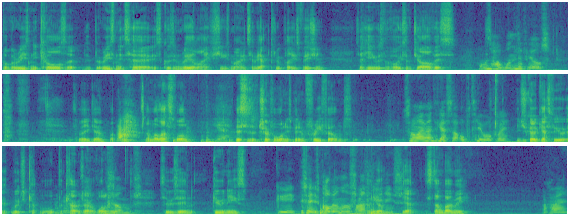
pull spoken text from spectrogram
But the reason he calls it, the reason it's her, is because in real life she's married to the actor who plays Vision. So he was the voice of Jarvis. I wonder how Wanda feels. So there you go. Ah. And the last one, Yeah. this is a triple one. He's been in three films. So am I meant to guess that of two or three? You just got to guess which ca- the character out of one of them. Films. So he was in Goonies. So it's be on the five and he Goonies. yeah, Stand by Me, Okay.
